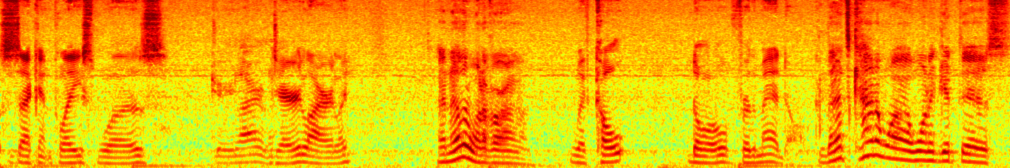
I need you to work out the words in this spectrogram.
Second place was Jerry Lyerly. Jerry Lyerly Another one of our own. with Colt Doyle for the Mad Dog. That's kind of why I want to get this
